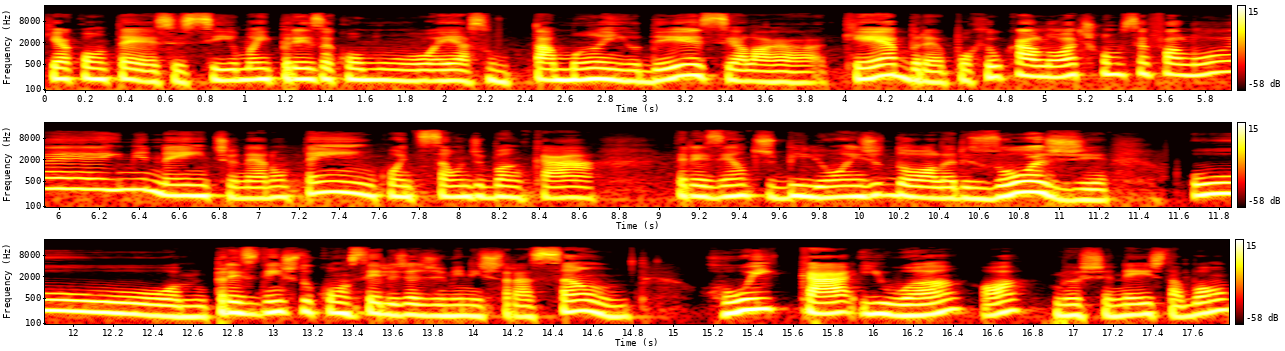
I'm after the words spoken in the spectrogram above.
que acontece? Se uma empresa como essa, um tamanho desse, ela quebra, porque o calote, como você falou, é iminente, né? Não tem condição de bancar 300 bilhões de dólares. Hoje, o presidente do Conselho de Administração, Rui K. Yuan, ó, meu chinês, tá bom?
